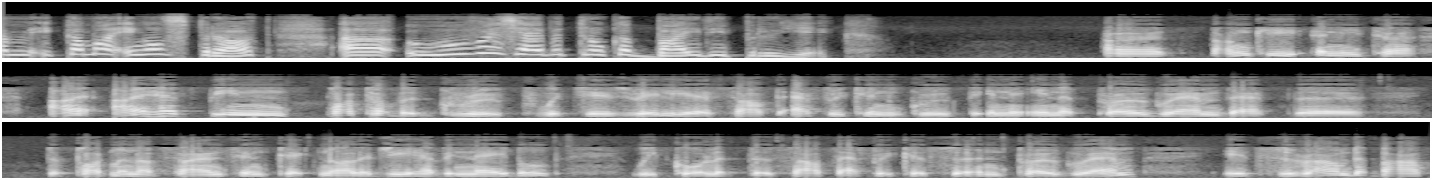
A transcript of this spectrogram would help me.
um, ek kan maar Engels praat. Uh hoe was jy betrokke by die projek? Uh dankie Anita. I I have been part of a group which is really a South African group in in a program that the Department of Science and Technology have enabled. We call it the South Africa CERN program. It's around about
